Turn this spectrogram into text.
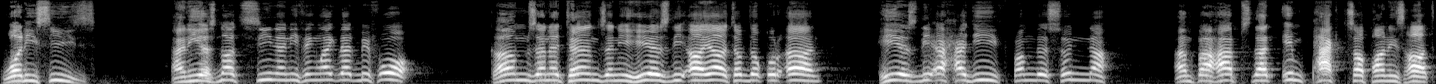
what he sees, and he has not seen anything like that before. Comes and attends and he hears the ayat of the Quran, hears the ahadith from the Sunnah, and perhaps that impacts upon his heart,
